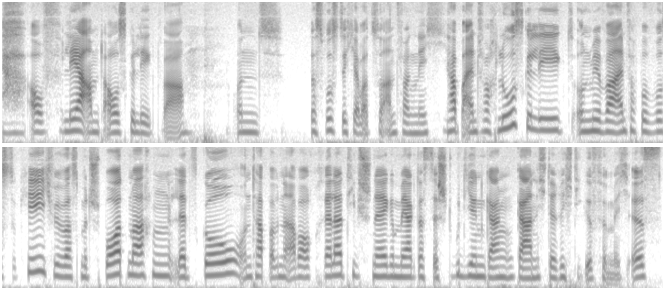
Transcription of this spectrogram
ja, auf Lehramt ausgelegt war. Und das wusste ich aber zu Anfang nicht. Ich habe einfach losgelegt und mir war einfach bewusst, okay, ich will was mit Sport machen, let's go. Und habe dann aber auch relativ schnell gemerkt, dass der Studiengang gar nicht der richtige für mich ist,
